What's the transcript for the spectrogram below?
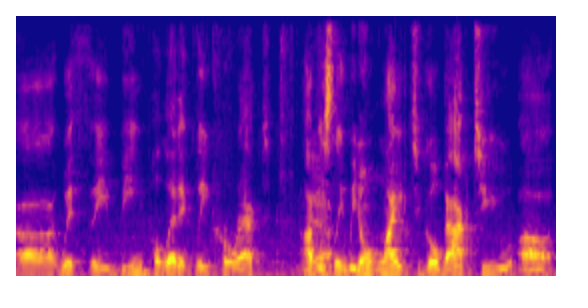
uh, with the being politically correct. Obviously, we don't like to go back to uh,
